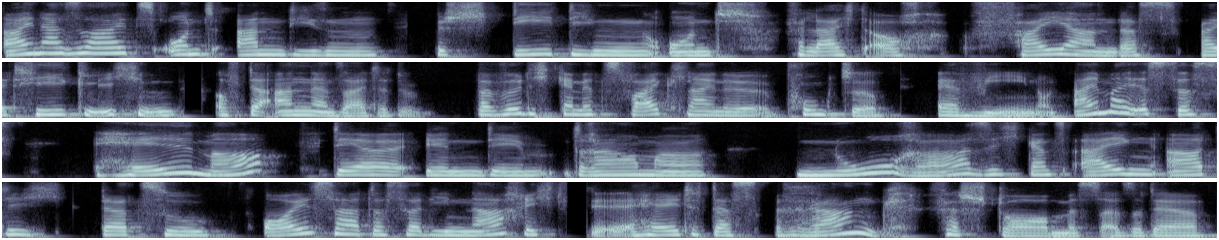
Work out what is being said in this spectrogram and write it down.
einerseits und an diesem bestätigen und vielleicht auch feiern das Alltäglichen auf der anderen Seite. Da würde ich gerne zwei kleine Punkte erwähnen. Und einmal ist das Helmer, der in dem Drama Nora sich ganz eigenartig dazu äußert, dass er die Nachricht erhält, dass Rank verstorben ist, also der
